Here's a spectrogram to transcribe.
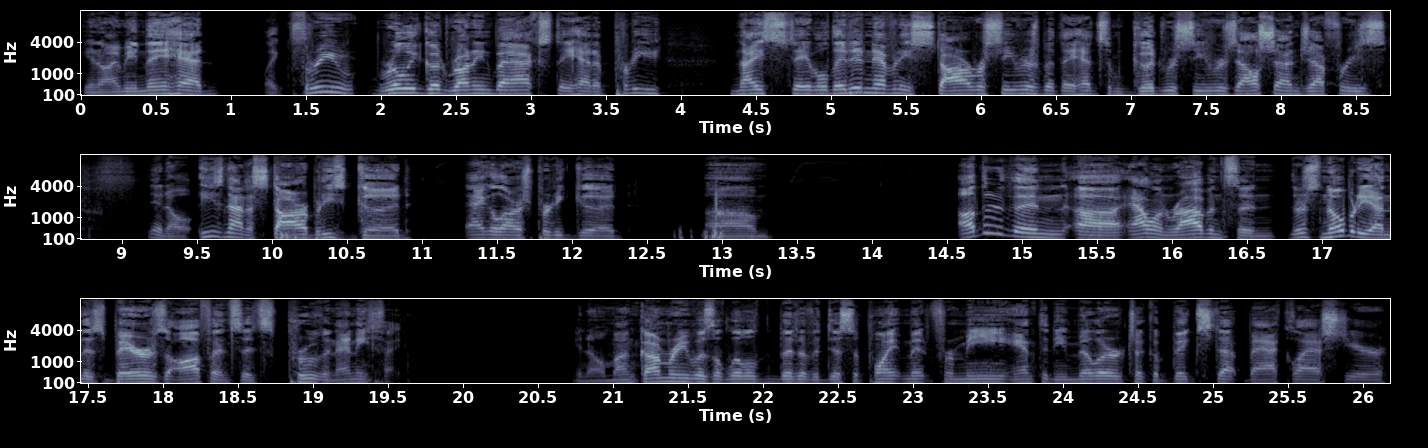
You know, I mean, they had like three really good running backs. They had a pretty nice stable. They didn't have any star receivers, but they had some good receivers. Alshon Jeffries, you know, he's not a star, but he's good. Agholor's pretty good. Um, other than uh, Allen Robinson, there's nobody on this Bears offense that's proven anything. You know, Montgomery was a little bit of a disappointment for me. Anthony Miller took a big step back last year,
